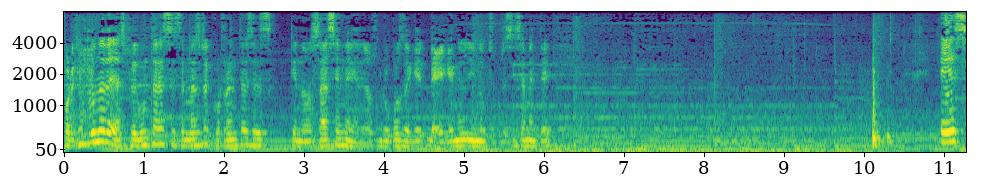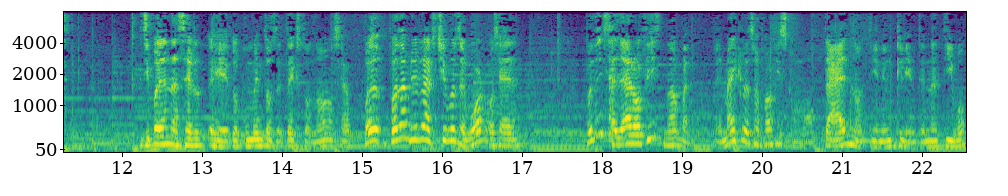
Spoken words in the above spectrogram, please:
por ejemplo, una de las preguntas este, más recurrentes es que nos hacen en los grupos de, de GNU Linux precisamente. Es si pueden hacer eh, documentos de texto, ¿no? O sea, ¿puedo, ¿puedo, abrir archivos de Word? O sea, ¿puedo instalar Office? No, bueno, el Microsoft Office como tal no tiene un cliente nativo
